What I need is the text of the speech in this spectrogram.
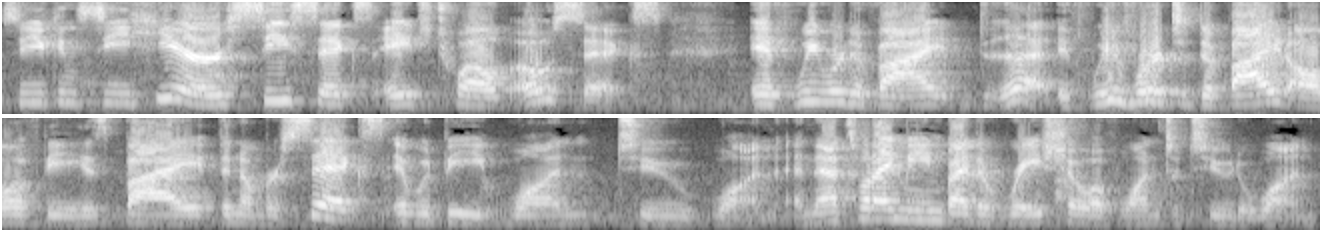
So you can see here C6H12O6 if we were divide if we were to divide all of these by the number six, it would be one to one, and that's what I mean by the ratio of one to two to one.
